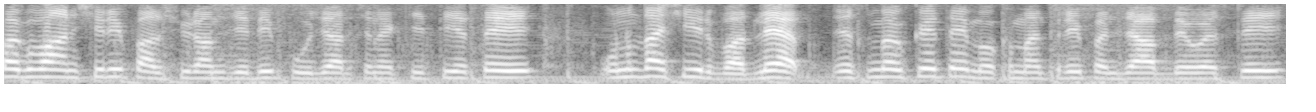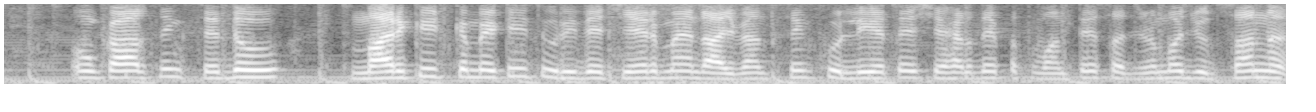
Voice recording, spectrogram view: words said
ਭਗਵਾਨ ਸ਼੍ਰੀ ਪਰਸ਼ੂਰਾਮ ਜੀ ਦੀ ਪੂਜਾ ਅਰਚਨਾ ਕੀਤੀ ਅਤੇ ਉਹਨਾਂ ਦਾ ਆਸ਼ੀਰਵਾਦ ਲਿਆ। ਇਸ ਮੌਕੇ ਤੇ ਮੁੱਖ ਮੰਤਰੀ ਪੰਜਾਬ ਦੇ OST Onkar Singh Sidhu market committee Dhuri ਦੇ ਚੇਅਰਮੈਨ ਰਾਜਵੰਤ ਸਿੰਘ ਭੁੱਲੀ ਅਤੇ ਸ਼ਹਿਰ ਦੇ ਪਤਵੰਤੇ ਸੱਜਣ ਮੌਜੂਦ ਸਨ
